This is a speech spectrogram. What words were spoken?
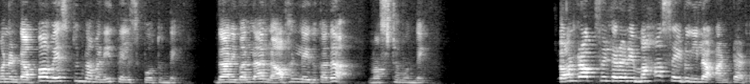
మనం డబ్బా వేస్తున్నామని తెలిసిపోతుంది. దానివల్ల లాభం లేదు కదా నష్టముంది. జాన్ రాక్ ఫిల్డర్ అనే మహాశయుడు ఇలా అంటాడు.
